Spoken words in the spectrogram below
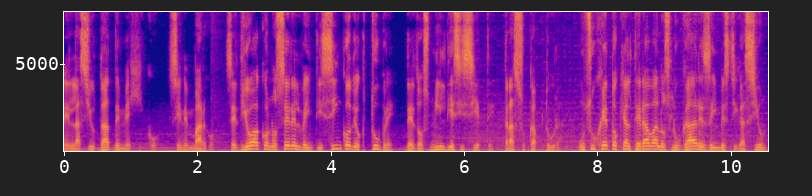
en la Ciudad de México. Sin embargo, se dio a conocer el 25 de octubre de 2017 tras su captura. Un sujeto que alteraba los lugares de investigación,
